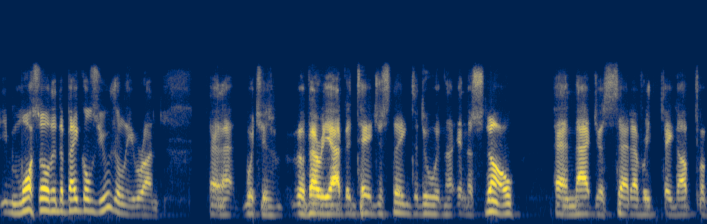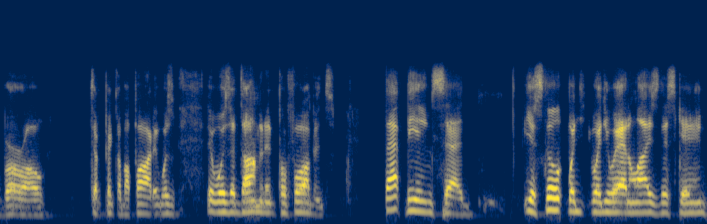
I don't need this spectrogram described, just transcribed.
even more so than the Bengals usually run, and that, which is a very advantageous thing to do in the in the snow. And that just set everything up for Burrow to pick them apart. It was it was a dominant performance. That being said, you still when when you analyze this game,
